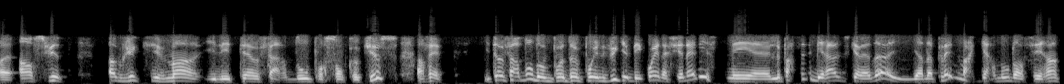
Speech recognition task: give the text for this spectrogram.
Euh, ensuite, objectivement, il était un fardeau pour son caucus. En fait, il était un fardeau d'un point de vue québécois et nationaliste. Mais euh, le Parti libéral du Canada, il y en a plein de Marc Garneau dans ses rangs.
